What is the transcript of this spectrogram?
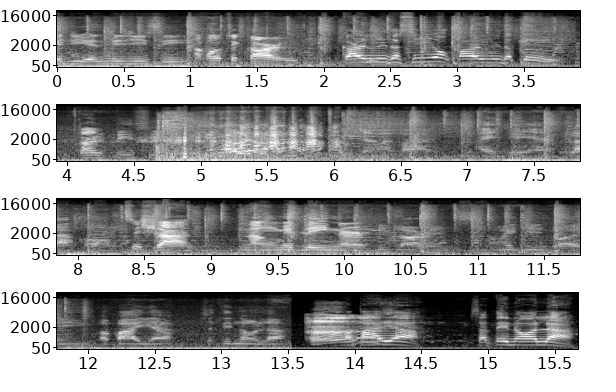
IGN, may GC. Ako si Carl. Carl with a C o Carl with a K? Carl PC. Jonathan, IJN Flaco. Si Sean, ng mid laner. Si Lawrence, ang IGN ko ay Papaya sa Tinola. Papaya sa tinola.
